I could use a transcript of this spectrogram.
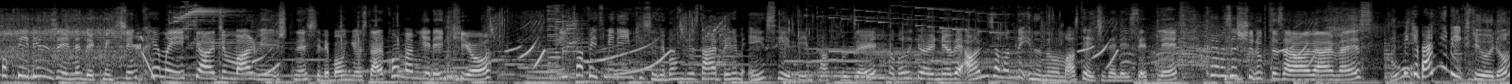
Kokteylin üzerine dökmek için kremaya ihtiyacım var ve üstüne jelibon gözler koymam gerekiyor. İtiraf etmeliyim ki jelibon gözler benim en sevdiğim tatlıdır. Havalı görünüyor ve aynı zamanda inanılmaz derecede lezzetli. Kırmızı şurup da zarar vermez. Peki ben ne bekliyorum?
